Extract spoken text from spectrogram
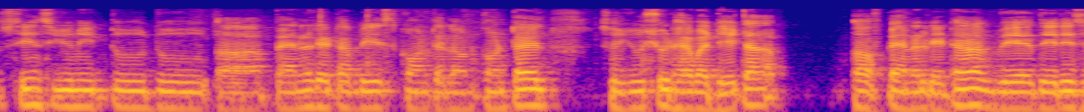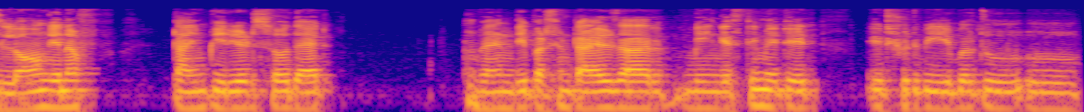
since you need to do a panel database quantile on quantile, so you should have a data of panel data where there is long enough time period so that when the percentiles are being estimated, it should be able to,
